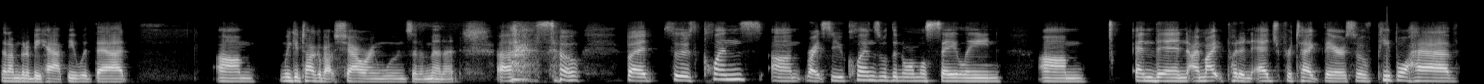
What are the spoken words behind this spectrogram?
then i'm going to be happy with that. Um, we can talk about showering wounds in a minute. Uh, so but so there's cleanse um, right so you cleanse with the normal saline um, and then i might put an edge protect there. So if people have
